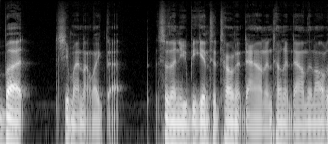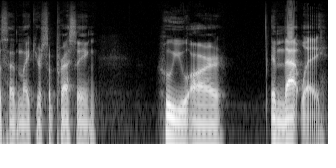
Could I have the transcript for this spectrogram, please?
but she might not like that. So then you begin to tone it down and tone it down. Then all of a sudden, like you're suppressing who you are in that way.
